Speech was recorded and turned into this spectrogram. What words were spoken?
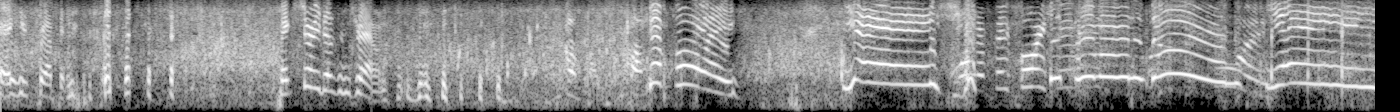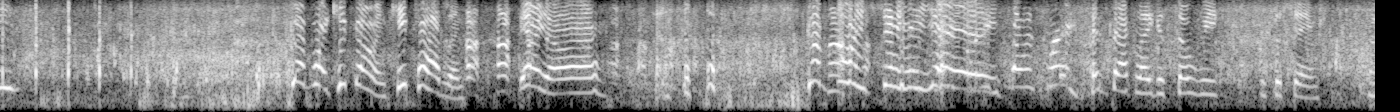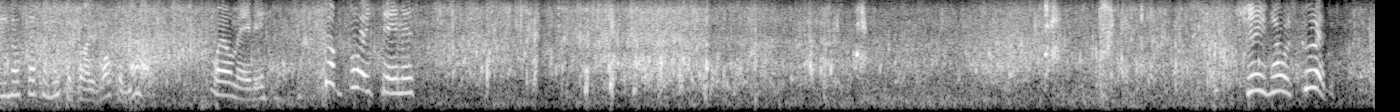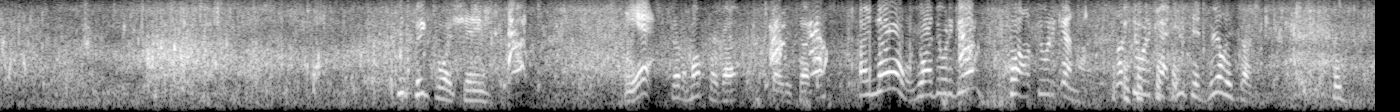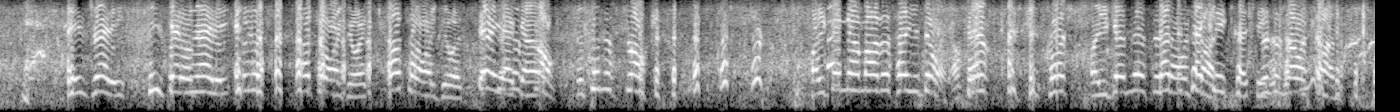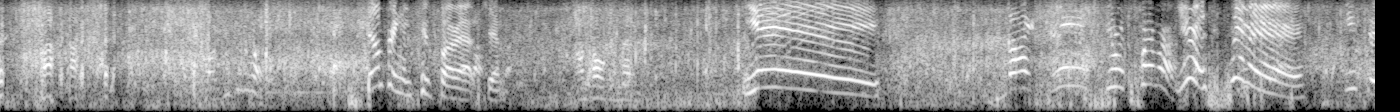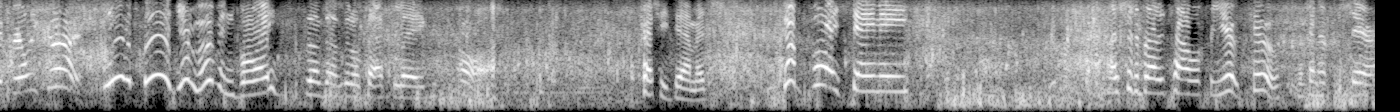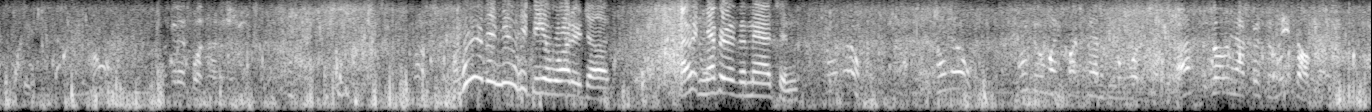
Okay, he's prepping. Make sure he doesn't drown. Good boy! Yay! What a big boy, He's swimming on his arms! Yay! Good boy, keep going. Keep paddling. There you are. Good boy, Shamey! Yay! That was great. His back leg is so weak. It's a shame. Well, you know something, this will probably help him out. Well, maybe. Good boy, Seamus. Shane, that was good. You big boy, Shane. Yeah. Set him up for about 30 seconds. I know. You want to do it again? Well, let's do it again. Let's do it again. You did really good. Good. He's ready. He's getting ready. That's how I do it. That's how I do it. There it's you go. Stroke. It's in the stroke. Are you getting that, Ma? That's how you do it, okay? Crush, are you getting this? This is That's how the it's technique, done. This is how it's done. you did. Don't bring him too far out, Jim. I'm holding that. Yay! Nice. You're a swimmer. You're a swimmer. You did really good. You're. You're moving, boy. So that little back leg. Aw. Crushy damage. Good boy, Shamey. I should have brought a towel for you, too. We're going to have to share. Who ever knew he'd be a water dog? I would never have imagined. Oh, no. Oh, no. Who knew my first man to be a water dog? Huh? Totally not Kristen Lee's out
